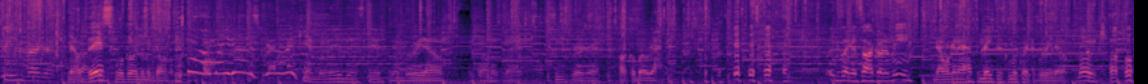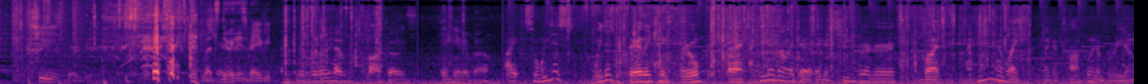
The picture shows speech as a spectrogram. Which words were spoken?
cheeseburger. Now this will go into McDonald's. Oh my gosh, bro! I can't believe this, dude. And then burrito, McDonald's bag, cheeseburger, Taco Bell wrap. Looks like a taco to me. Now we're gonna have to make this look like a burrito. There we go. Cheeseburger. Let's do this, baby. We literally have tacos in here, bro. I so we just we just barely came through, and I, I think I got like a like a cheeseburger, but I think I have like like a taco and a burrito.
